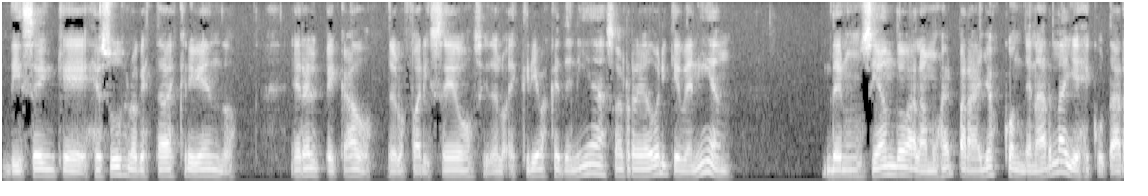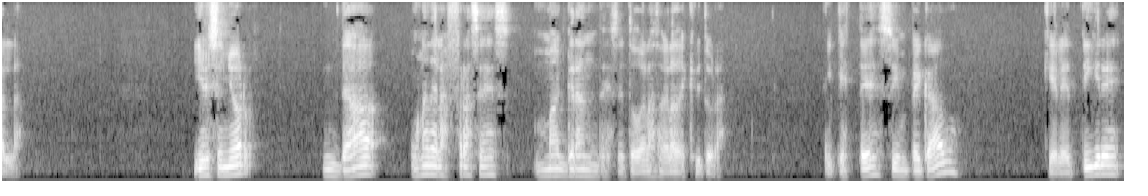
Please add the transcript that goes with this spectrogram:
dicen que Jesús lo que estaba escribiendo era el pecado de los fariseos y de los escribas que tenía a su alrededor y que venían denunciando a la mujer para ellos condenarla y ejecutarla. Y el Señor da una de las frases más grandes de toda la Sagrada Escritura. El que esté sin pecado, que le tire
